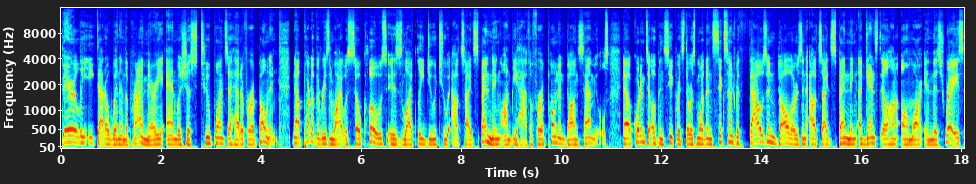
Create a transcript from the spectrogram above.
barely eked out a win in the primary and was just two points ahead of her opponent. Now, part of the reason why it was so close is likely due to outside spending on behalf of her opponent, Don Samuels. Now, according to Open Secrets, there was more than $600,000 in outside spending against Ilhan Omar in this race.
